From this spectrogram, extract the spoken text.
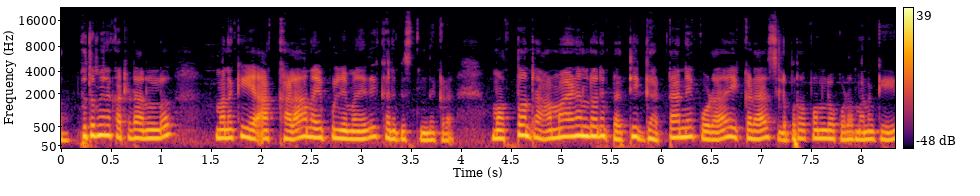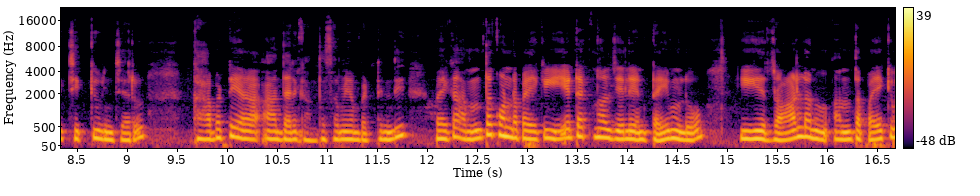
అద్భుతమైన కట్టడంలో మనకి ఆ కళా నైపుణ్యం అనేది కనిపిస్తుంది ఇక్కడ. మొత్తం రామాయణంలోని ప్రతి ఘట్టాన్ని కూడా ఇక్కడ శిల్పరూపంలో కూడా మనకి చెక్కి ఉంచారు. కాబట్టి దానికి అంత సమయం పట్టింది. పైగా అంత కొండపైకి ఏ టెక్నాలజీ లేని టైంలో ఈ రాళ్ళను అంత పైకి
